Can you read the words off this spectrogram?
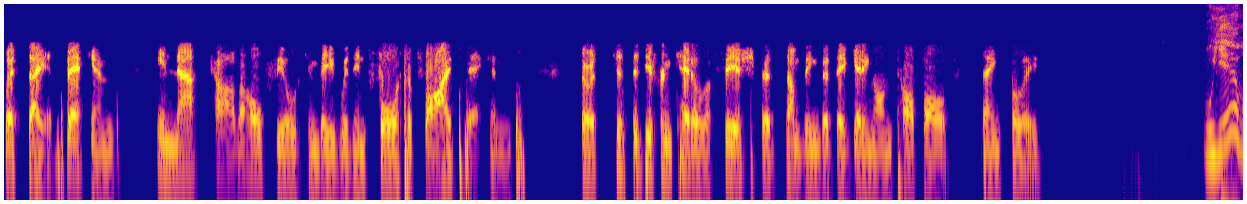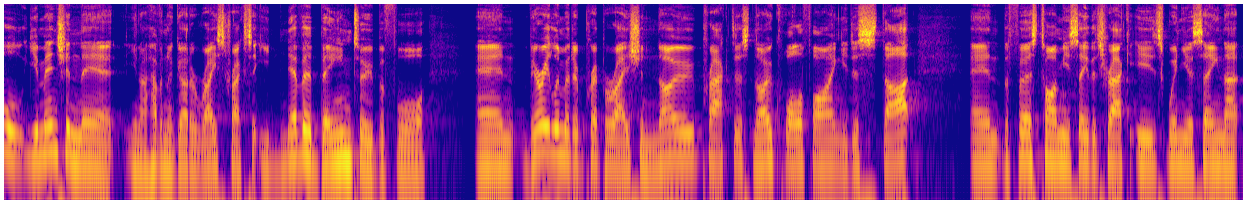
let's say, a second. In NASCAR, the whole field can be within four to five seconds. So it's just a different kettle of fish, but something that they're getting on top of, thankfully. Well, yeah. Well, you mentioned there, you know, having to go to racetracks that you'd never been to before, and very limited preparation, no practice, no qualifying. You just start, and the first time you see the track is when you're seeing that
